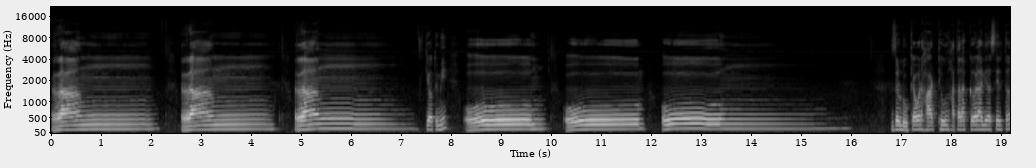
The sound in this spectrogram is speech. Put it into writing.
राम राम राम किंवा तुम्ही ओम ओम ओम. जर डोक्यावर हात ठेवून हाताला कळ आली असेल तर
